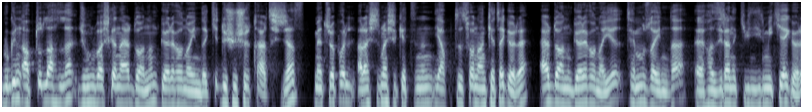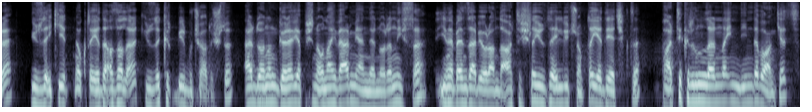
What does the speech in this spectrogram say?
Bugün Abdullah'la Cumhurbaşkanı Erdoğan'ın görev onayındaki düşüşü tartışacağız. Metropol Araştırma Şirketi'nin yaptığı son ankete göre Erdoğan'ın görev onayı Temmuz ayında e, Haziran 2022'ye göre %2.7 azalarak %41.5'a düştü. Erdoğan'ın görev yapışına onay vermeyenlerin oranı ise yine benzer bir oranda artışla %53.7'ye çıktı. Parti kırılımlarına indiğinde bu anket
